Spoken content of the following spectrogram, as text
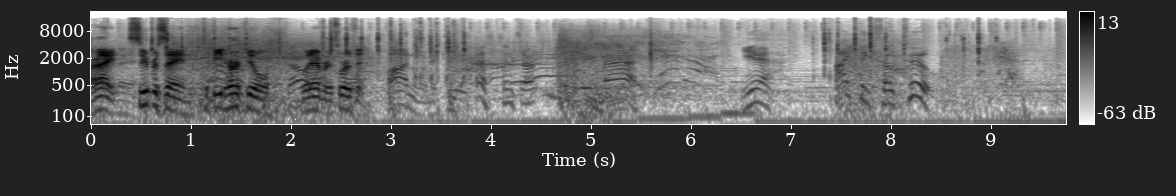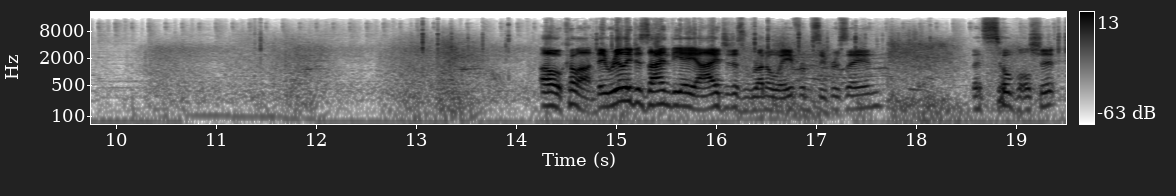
Alright, Super Saiyan to beat Hercule. Whatever, it's worth it. Fun when the contestants are evenly matched. Yeah, I think so too. Oh, come on. They really designed the AI to just run away from Super Saiyan? That's so bullshit.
